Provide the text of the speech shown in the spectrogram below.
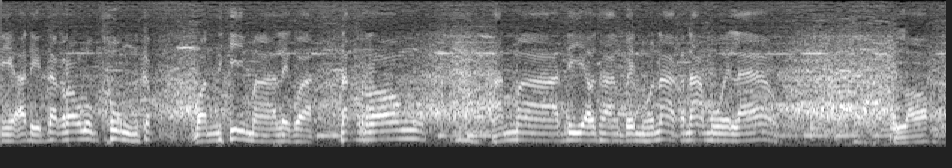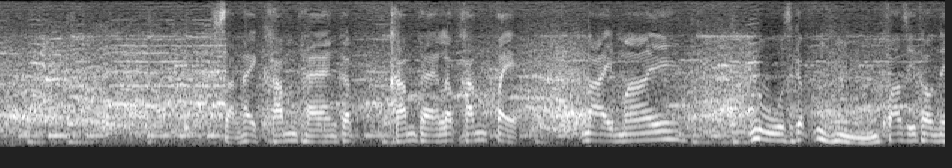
นี่อดีตนักร้องลูกทุ่งครับวันนี้มาเรียกว่า นักร้องหันมาดีเอาทางเป็นหัวหน้าคณะมวยแล้วล็อก สั่งให้ค้ำแทงครับค้ำแทงแล้วค้ำเตะได้ไหมดูสิครับอือหือฟ้าสีเทองใน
